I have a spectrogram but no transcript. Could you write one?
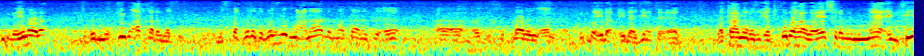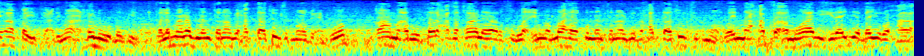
القبلة هنا لا. في مؤخر المسجد، مستقبلة المسجد معناه لما كانت إيه؟ استقبال القبلة إلى إلى جهة وكان يدخلها ويشرب من ماء فيها طيب يعني ماء حلو لذيذ. فلما نزل لن تنالوا حتى تنفق ما تحبون قام أبو طلحة فقال يا رسول الله إن الله يقول لن تنالوا حتى تنفق ما وإن أحب أموالي إلي بيرها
